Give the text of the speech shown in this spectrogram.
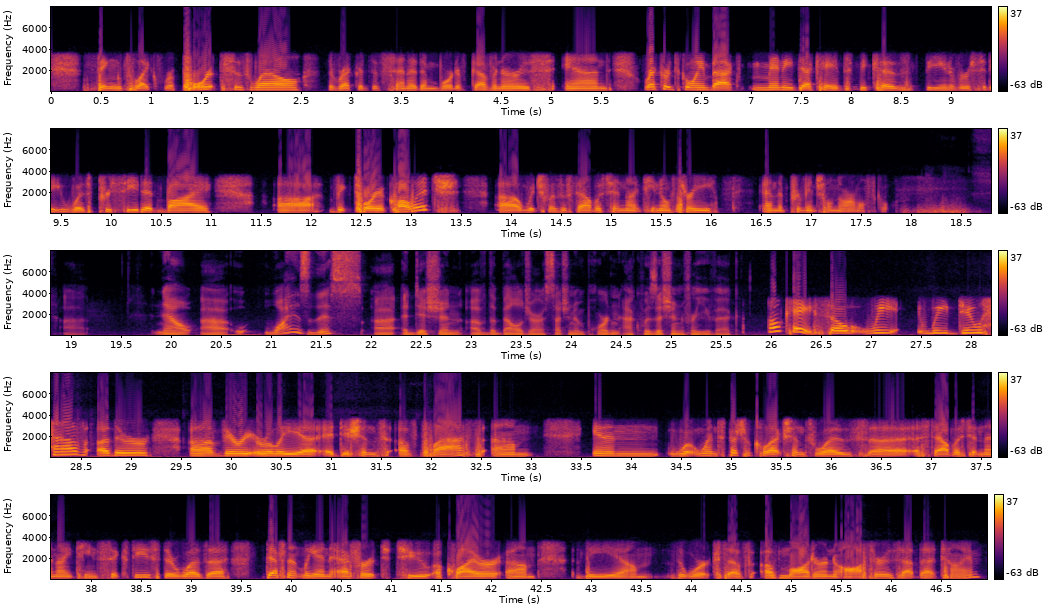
things like reports as well, the records of Senate and Board of Governors, and records going back many decades because the university was preceded by uh, Victoria College, uh, which was established in 1903, and the Provincial Normal School. Now, uh, why is this uh, edition of the Bell Jar such an important acquisition for UVic? Okay, so we we do have other uh, very early uh, editions of Plath. Um, in w- when Special Collections was uh, established in the 1960s, there was a definitely an effort to acquire um, the um, the works of of modern authors at that time.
